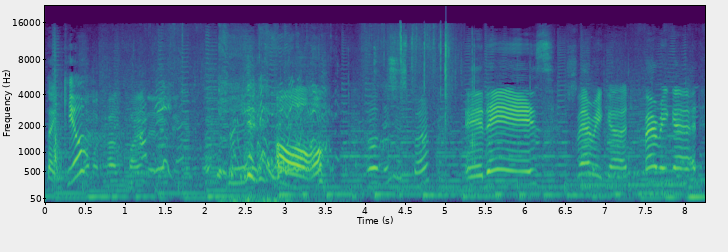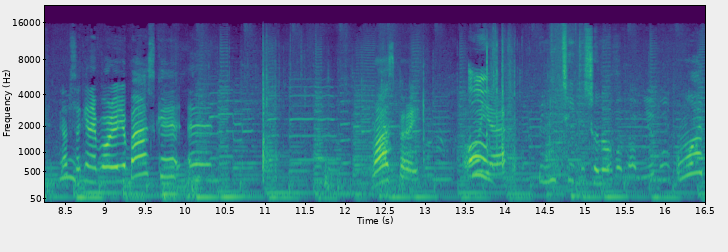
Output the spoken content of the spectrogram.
Thank you. Mama can't find anything anymore. Oh, Oh, this is perfect. it is. Very good, very good. Gabsa, can I borrow your basket? And raspberry. Oh, Oh. yeah. We need to take this one off. What?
